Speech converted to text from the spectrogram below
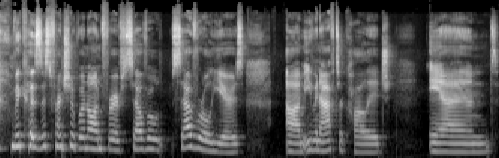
because this friendship went on for several several years, um, even after college, and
